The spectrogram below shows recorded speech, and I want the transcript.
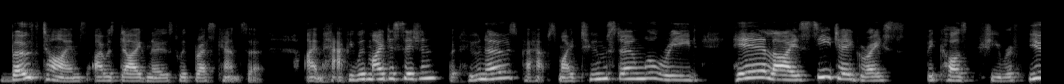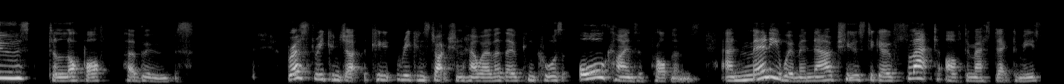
Both times I was diagnosed with breast cancer. I'm happy with my decision, but who knows? Perhaps my tombstone will read Here lies CJ Grace because she refused to lop off her boobs. Breast reconstruction, however, though, can cause all kinds of problems, and many women now choose to go flat after mastectomies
